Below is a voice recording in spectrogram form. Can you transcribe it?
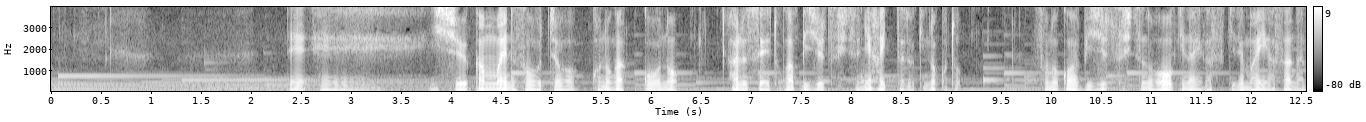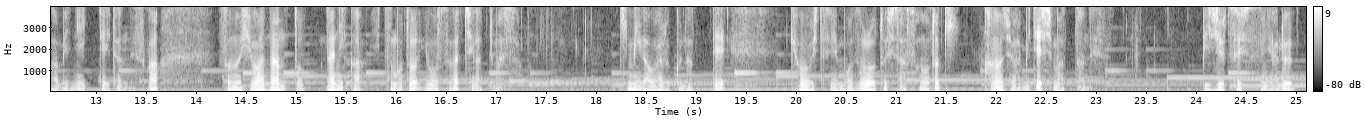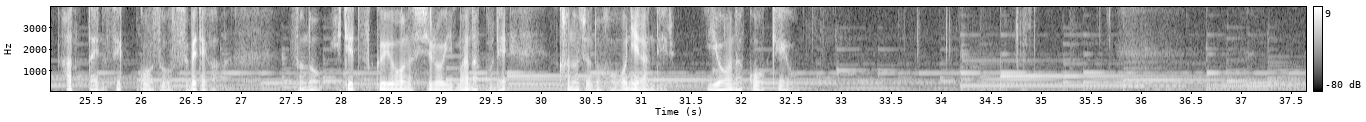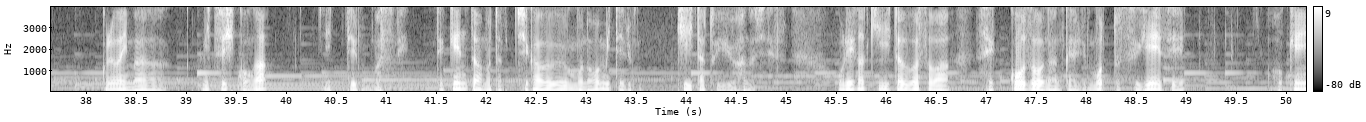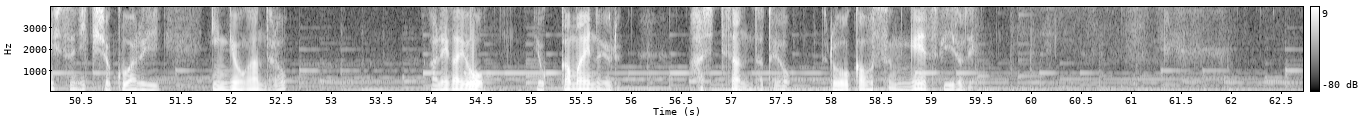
で、え1週間前の早朝この学校のある生徒が美術室に入った時のこと。その子は美術室の大きな絵が好きで毎朝眺めに行っていたんですがその日はなんと何かいつもと様子が違ってました。気味が悪くなって教室に戻ろうとしたその時彼女は見てしまったんです。美術室にある8体の石膏像すべてがその凍てつくような白い眼で彼女の方を睨んでいる異様な光景を。これは今光彦が言ってますね。で健太はまた違うものを見てる聞いたという話です。俺が聞いた噂は石膏像なんかよりもっとすげえぜ。保健室に気色悪い人形があんだろ？あれがよ4日前の夜走ってたんだとよ。廊下をすんげえスピードで。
